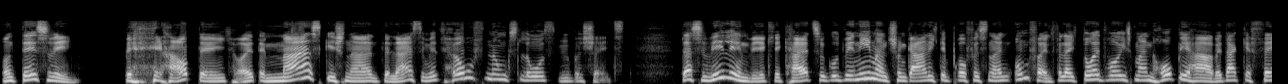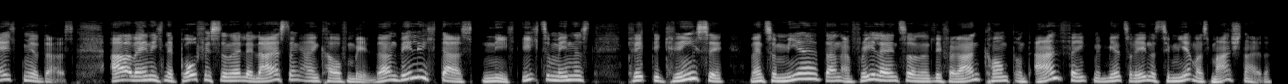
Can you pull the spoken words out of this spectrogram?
Und deswegen behaupte ich heute, maßgeschneiderte Leistung wird hoffnungslos überschätzt. Das will in Wirklichkeit so gut wie niemand, schon gar nicht im professionellen Umfeld. Vielleicht dort, wo ich mein Hobby habe, da gefällt mir das. Aber wenn ich eine professionelle Leistung einkaufen will, dann will ich das nicht. Ich zumindest kriege die Krise, wenn zu mir dann ein Freelancer oder ein Lieferant kommt und anfängt mit mir zu reden, dass sie mir was maßschneiden.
